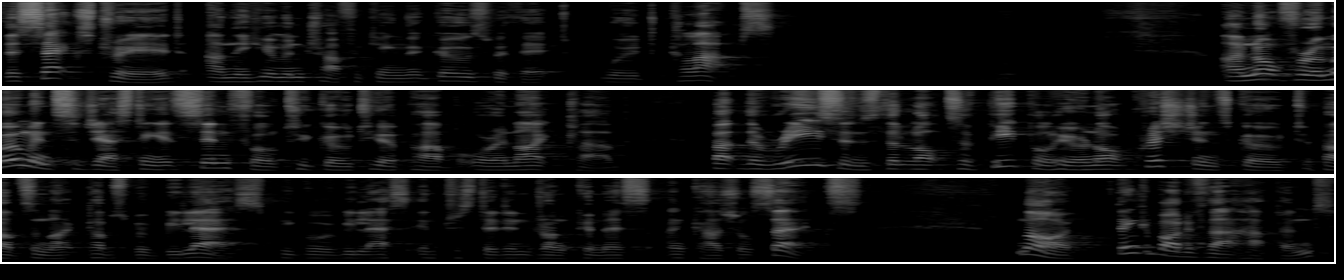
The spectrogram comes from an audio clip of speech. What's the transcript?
the sex trade and the human trafficking that goes with it would collapse. I'm not for a moment suggesting it's sinful to go to a pub or a nightclub, but the reasons that lots of people who are not Christians go to pubs and nightclubs would be less. People would be less interested in drunkenness and casual sex. Now, think about if that happened.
